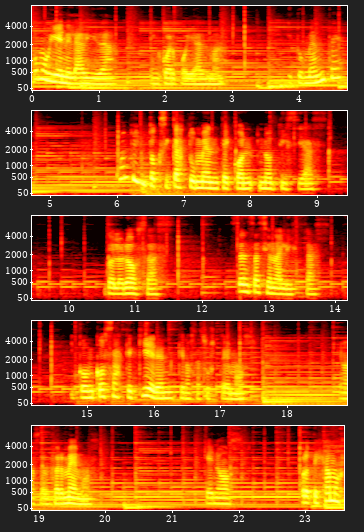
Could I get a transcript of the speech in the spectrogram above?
¿Cómo viene la vida en cuerpo y alma? ¿Y tu mente? ¿Cuánto intoxicas tu mente con noticias dolorosas, sensacionalistas y con cosas que quieren que nos asustemos, que nos enfermemos, que nos protejamos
